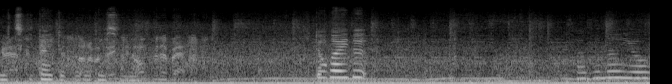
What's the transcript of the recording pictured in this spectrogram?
追いつきたいところですね.人がいる危ないよ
